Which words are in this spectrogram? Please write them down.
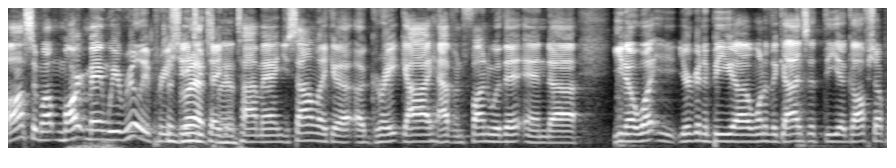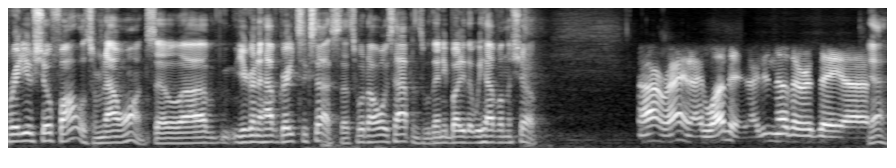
Awesome. Well, Mark, man, we really appreciate Congrats, you taking man. the time, man. You sound like a, a great guy, having fun with it. And uh, you know what? You're going to be uh, one of the guys that the uh, Golf Shop Radio Show follows from now on. So uh, you're going to have great success. That's what always happens with anybody that we have on the show. All right, I love it. I didn't know there was a uh, Yeah,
